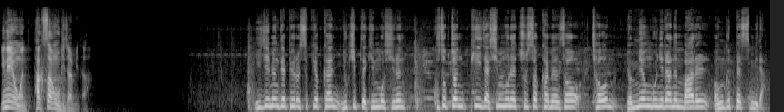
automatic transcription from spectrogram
이 내용은 박상호 기자입니다. 이재명 대표를 습격한 60대 김모 씨는 구속 전 피의자 신문에 출석하면서 처음 변명문이라는 말을 언급했습니다.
